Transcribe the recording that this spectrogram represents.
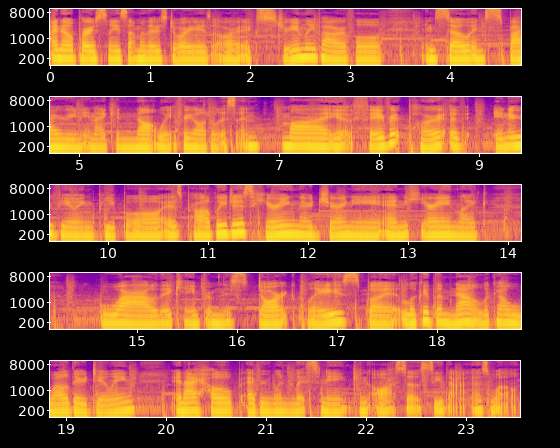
I know personally some of their stories are extremely powerful and so inspiring, and I cannot wait for y'all to listen. My favorite part of interviewing people is probably just hearing their journey and hearing, like, wow, they came from this dark place, but look at them now. Look how well they're doing. And I hope everyone listening can also see that as well.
